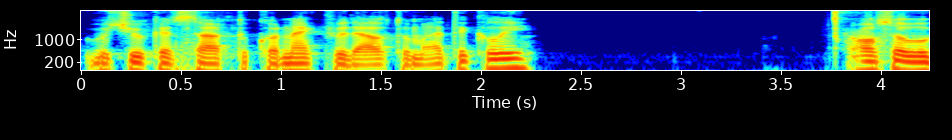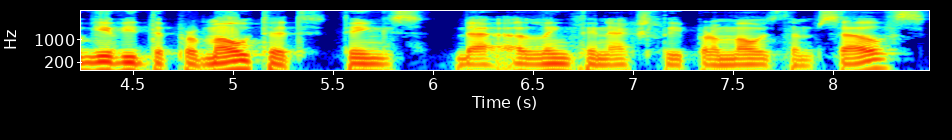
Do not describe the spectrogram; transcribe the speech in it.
which you can start to connect with automatically. Also will give you the promoted things that LinkedIn actually promotes themselves.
